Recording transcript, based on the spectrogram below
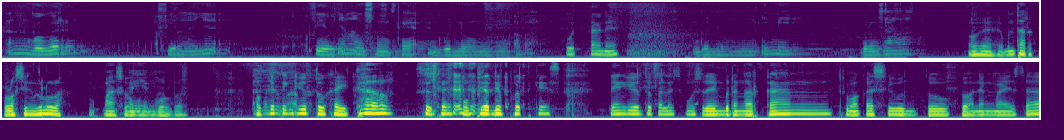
kan Bogor villanya viewnya langsung kayak gunung apa? Hutan ya? Gunung ini gunung salak oke bentar closing dulu lah. Masuk Oh, iya. Bogor. Oke thank you untuk Haikal. Sudah mampir di podcast thank you untuk kalian semua sudah yang mendengarkan. Terima kasih untuk Tuhan yang Maha Esa.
